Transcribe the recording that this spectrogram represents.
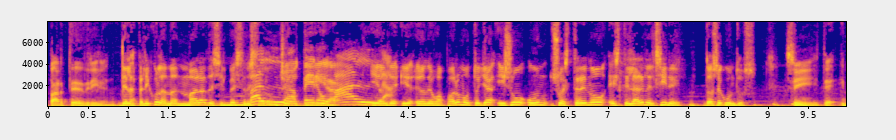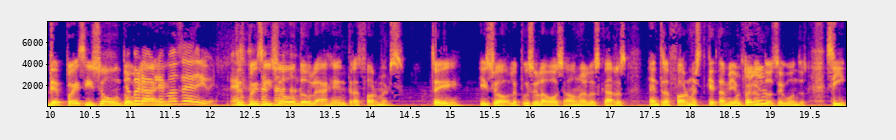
parte de Driven. de las películas más malas de Sylvester Mala, Stallone. Yo pero diría- mala. Y donde, y donde Juan Pablo Montoya hizo un, su estreno estelar en el cine. Dos segundos. Sí, de- después hizo un No, pero doblaje. hablemos de Driven. Después hizo un doblaje en Transformers. Sí. hizo, le puso la voz a uno de los carros en Transformers, que también ¿Montoya? fueron dos segundos. Sí,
